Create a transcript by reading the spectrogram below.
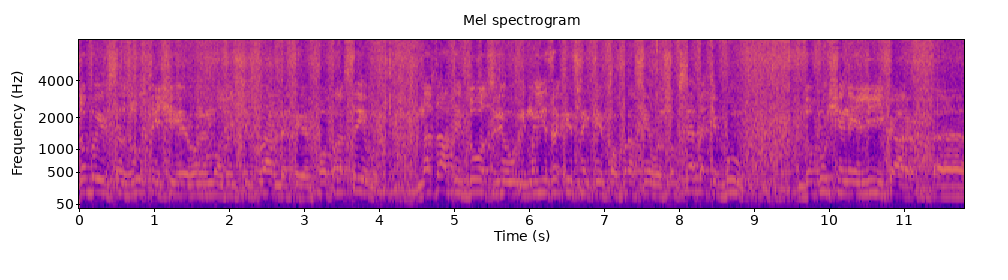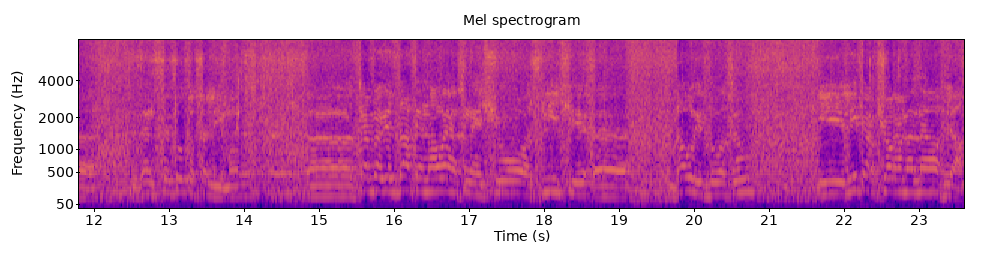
добився зустрічі, вони можуть підтвердити, попросив надати дозвіл, і мої захисники попросили, щоб все-таки був допущений лікар е, з інституту Шалімова. Е, треба віддати належне, що слідчі дали дозвіл, і лікар вчора мене оглянув.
